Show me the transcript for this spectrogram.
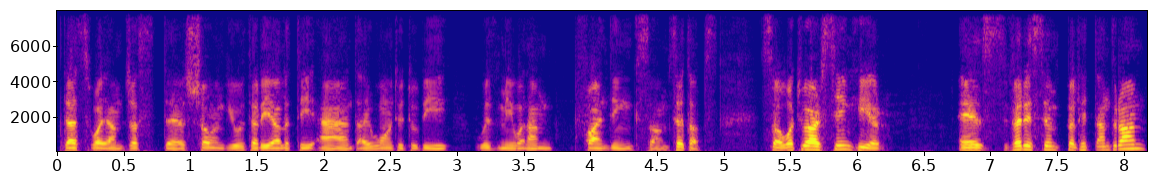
That's why I'm just uh, showing you the reality, and I want you to be with me when I'm finding some setups. So what we are seeing here is very simple hit and run.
